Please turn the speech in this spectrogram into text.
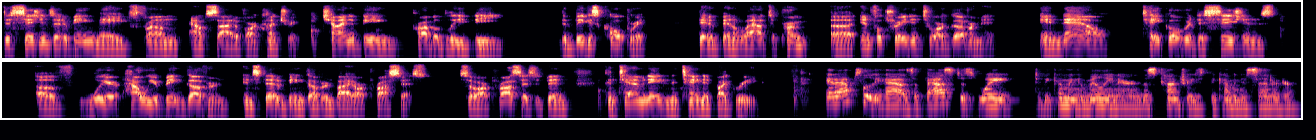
decisions that are being made from outside of our country. China being probably the the biggest culprit that have been allowed to perm, uh, infiltrate into our government and now take over decisions of where how we are being governed instead of being governed by our process. So our process has been contaminated and tainted by greed. It absolutely has. The fastest way to becoming a millionaire in this country is becoming a senator.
